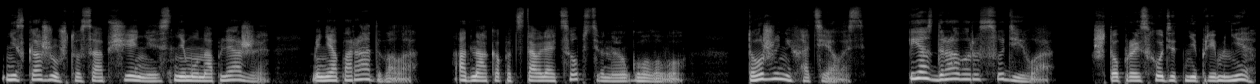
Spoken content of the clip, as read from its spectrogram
Не скажу, что сообщение «сниму на пляже» меня порадовало, однако подставлять собственную голову тоже не хотелось. Я здраво рассудила, что происходит не при мне,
